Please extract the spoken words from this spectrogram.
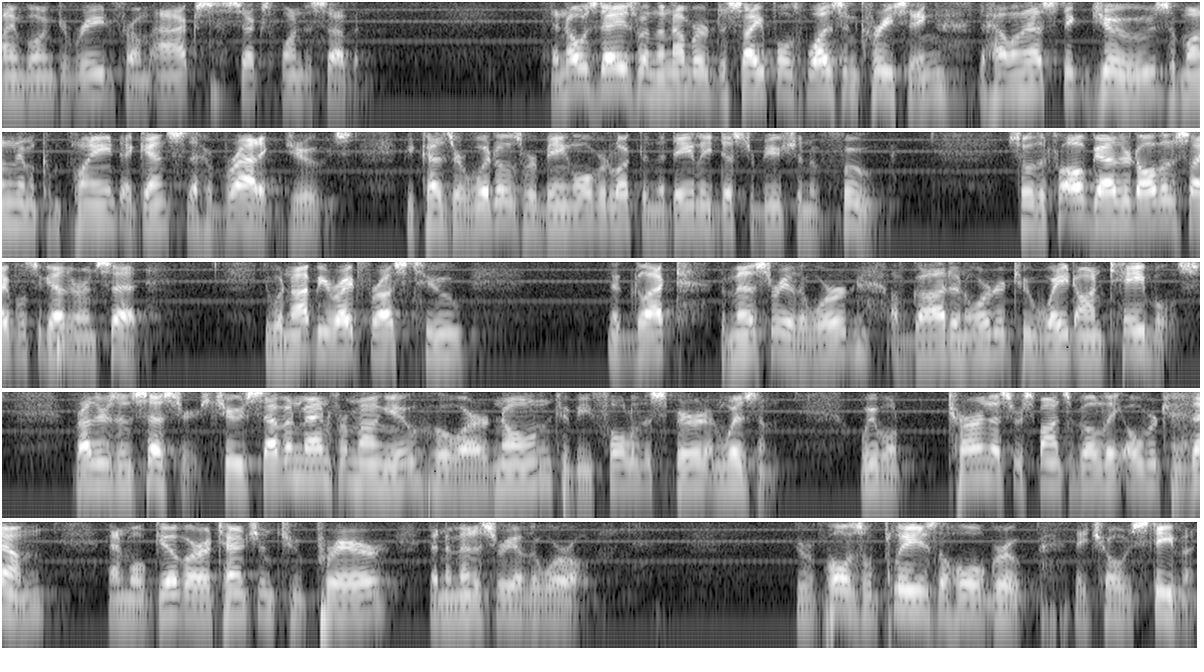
I am going to read from Acts 6 1 to 7. In those days, when the number of disciples was increasing, the Hellenistic Jews among them complained against the Hebraic Jews because their widows were being overlooked in the daily distribution of food. So the twelve gathered all the disciples together and said, It would not be right for us to neglect the ministry of the Word of God in order to wait on tables. Brothers and sisters, choose seven men from among you who are known to be full of the Spirit and wisdom. We will turn this responsibility over to them and will give our attention to prayer and the ministry of the world. The proposal pleased the whole group. They chose Stephen,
